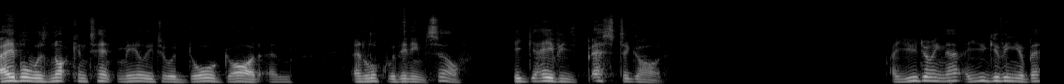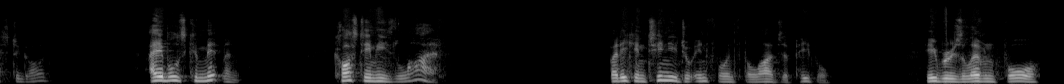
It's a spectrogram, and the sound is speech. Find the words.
Abel was not content merely to adore God and, and look within himself. He gave his best to God. Are you doing that? Are you giving your best to God? Abel's commitment cost him his life, but he continued to influence the lives of people. Hebrews 11:4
